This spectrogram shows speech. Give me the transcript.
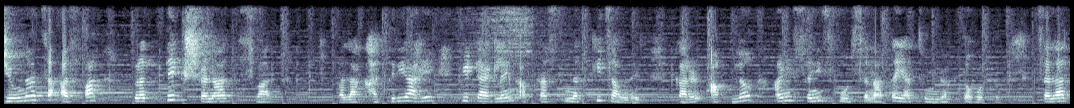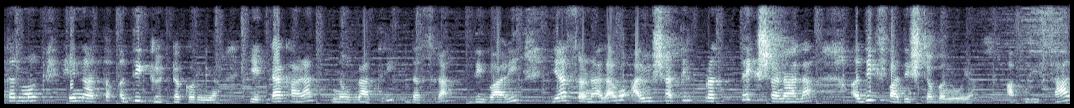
जीवनाचा आस्वाद प्रत्येक क्षणात स्वाद. मला खात्री आहे की टॅगलाईन आपणास नक्कीच आवडेल. कारण आपलं आणि सनी फूडचं नातं यातून व्यक्त होतं. चला तर मग हे नातं अधिक घट्ट करूया. येत्या काळात नवरात्री दसरा दिवाळी या सणाला व आयुष्यातील प्रत्येक क्षणाला अधिक स्वादिष्ट बनवूया. आपली साथ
